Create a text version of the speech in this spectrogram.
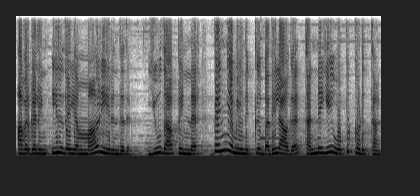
அவர்களின் இருதயம் மாறியிருந்தது. யூதா பின்னர் பெண்யமீனுக்கு பதிலாக தன்னையே ஒப்புக் கொடுத்தான்.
